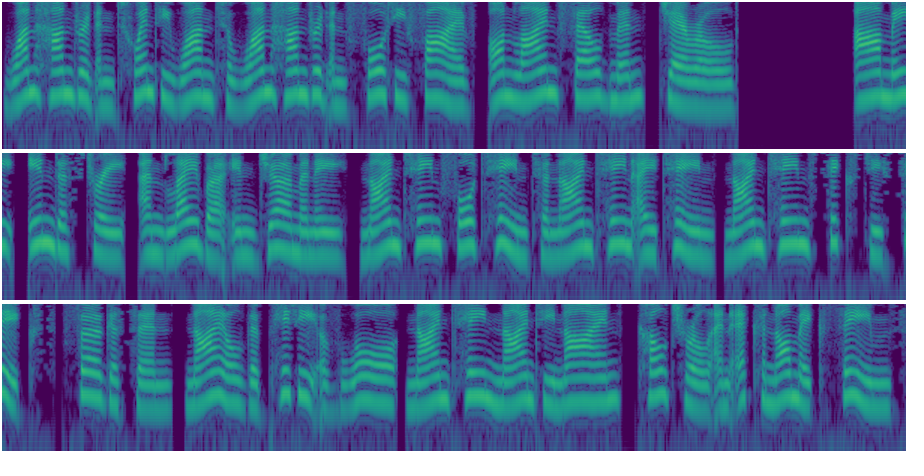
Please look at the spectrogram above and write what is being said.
121 to 145 online Feldman Gerald Army, Industry, and Labor in Germany, 1914–1918 1966 Ferguson, Niall The Pity of War 1999, Cultural and Economic Themes,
